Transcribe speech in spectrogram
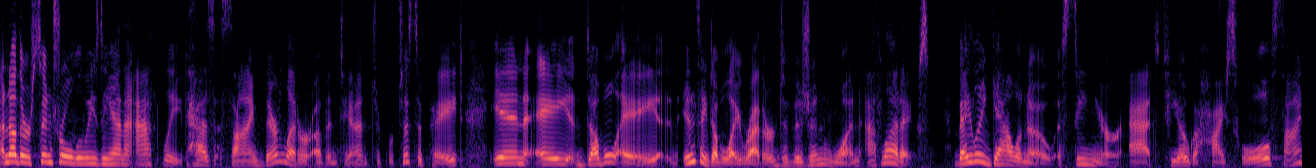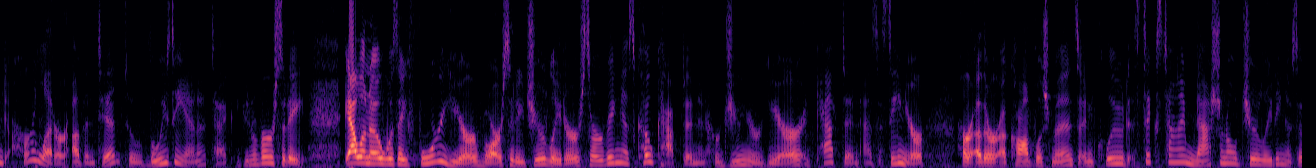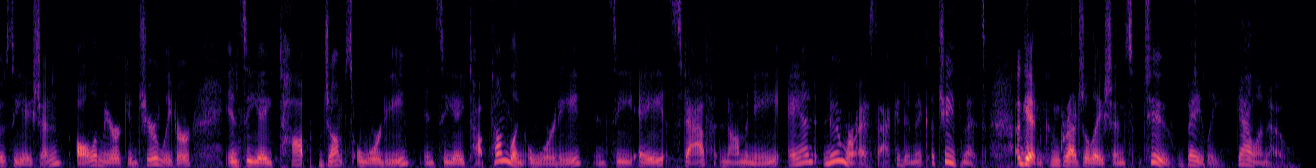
Another Central Louisiana athlete has signed their letter of intent to participate in a double A, NCAA rather, Division One athletics. Bailey Gallino, a senior at Tioga High School, signed her letter of intent to Louisiana Tech University. Gallino was a four-year varsity cheerleader serving as co-captain in her junior year and captain as a senior. Her other accomplishments include six-time National Cheerleading Association All-American Cheerleader, NCAA Top Jumps Awardee, NCAA Top Tumbling Awardee, NCAA Staff Nominee, and numerous academic achievements. Again, congratulations to Bailey Gallino.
